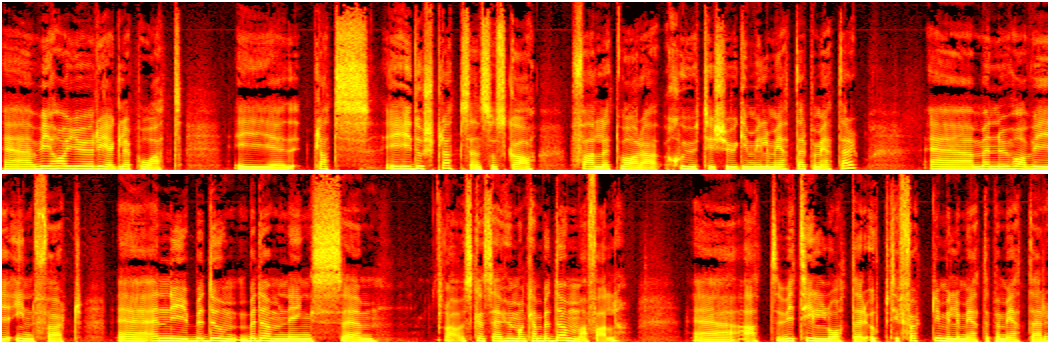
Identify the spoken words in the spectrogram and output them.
Eh, vi har ju regler på att i, plats, i duschplatsen så ska fallet vara 7 20 mm per meter. Eh, men nu har vi infört en ny bedöm, bedömnings... Ja, ska säga hur man kan bedöma fall. Eh, att vi tillåter upp till 40 mm per meter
